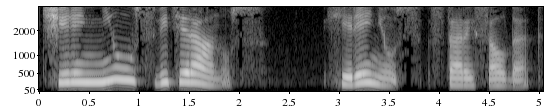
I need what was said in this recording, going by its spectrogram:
Черениус ветеранус. Херениус, старый солдат.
